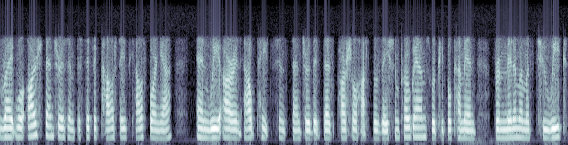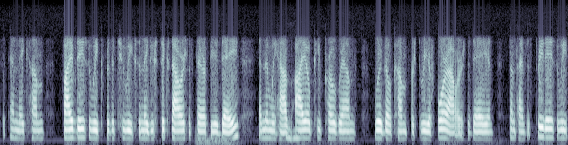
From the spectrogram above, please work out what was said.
Right. Well, our center is in Pacific Palisades, California, and we are an outpatient center that does partial hospitalization programs where people come in for a minimum of two weeks and they come five days a week for the two weeks and they do six hours of therapy a day. And then we have mm-hmm. IOP programs where they'll come for three or four hours a day and sometimes it's three days a week,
